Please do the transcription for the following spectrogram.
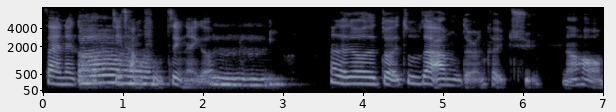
在那个机场附近那个，嗯嗯嗯，那个就是对住在阿姆的人可以去。然后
